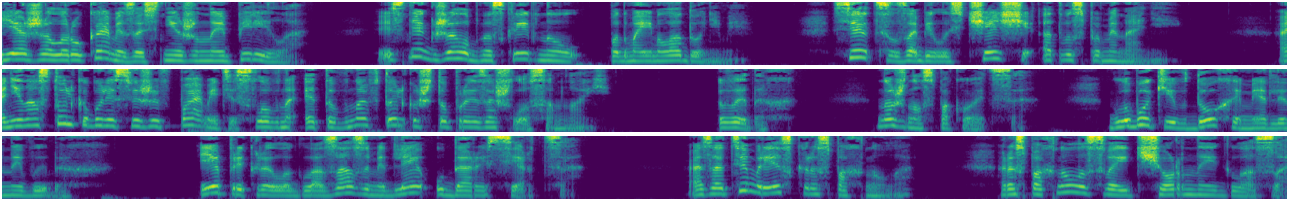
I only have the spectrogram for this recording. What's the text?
Я сжала руками заснеженное перила, и снег жалобно скрипнул под моими ладонями. Сердце забилось чаще от воспоминаний. Они настолько были свежи в памяти, словно это вновь только что произошло со мной. Выдох. Нужно успокоиться. Глубокий вдох и медленный выдох. Я прикрыла глаза, замедляя удары сердца. А затем резко распахнула. Распахнула свои черные глаза.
